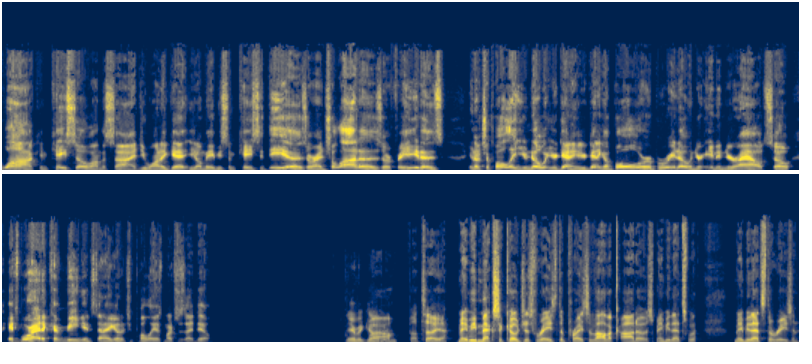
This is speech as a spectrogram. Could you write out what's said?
guac and queso on the side. You want to get, you know, maybe some quesadillas or enchiladas or fajitas. You know, Chipotle, you know what you're getting. You're getting a bowl or a burrito and you're in and you're out. So it's more out of convenience than I go to Chipotle as much as I do. There we go. Wow. I'll tell you. Maybe Mexico just raised the price of avocados. Maybe that's what maybe that's the reason.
